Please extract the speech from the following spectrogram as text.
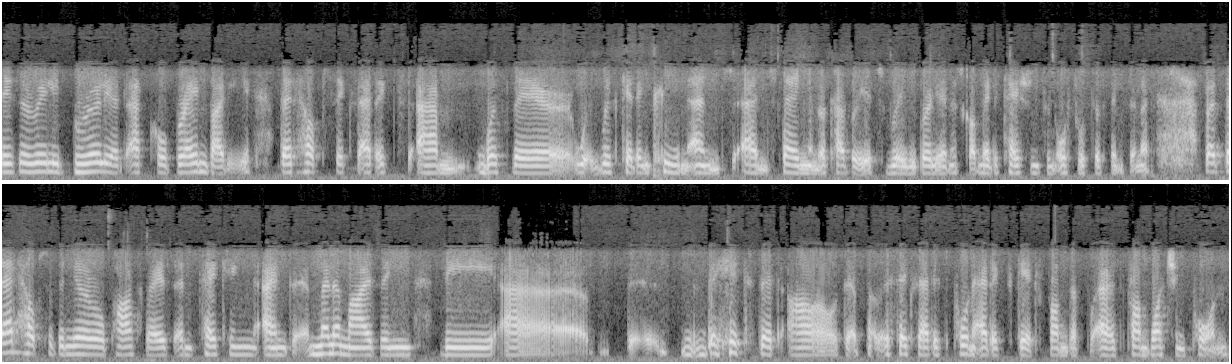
there's a really brilliant app called Brain Buddy that helps sex addicts um, with their with getting clean and and staying in recovery. It's really brilliant. It's got meditations and all sorts of things in it, but that helps with the neural pathways and taking and minimizing the uh, the, the hits that our the sex addicts, porn addicts get from the uh, from watching porn.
